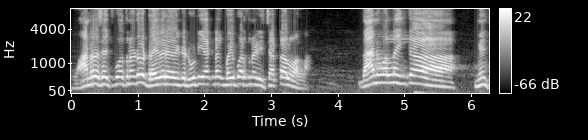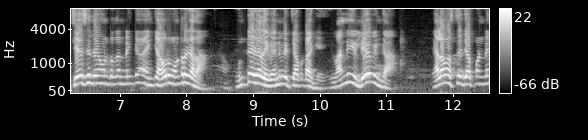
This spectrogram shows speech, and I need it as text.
వానర్ చచ్చిపోతున్నాడు డ్రైవర్ ఇంకా డ్యూటీ ఎక్కడానికి భయపడుతున్నాడు ఈ చట్టాల వల్ల. దానివల్ల ఇంకా మేము చేసేది ఏముంటుందండి ఇంకా? ఇంకెవరు ఉండరు కదా. ఉంటే కదా ఇవన్నీ మీరు చెప్పడానికి ఇవన్నీ లేవు ఇంకా. ఎలా వస్తాయి చెప్పండి?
